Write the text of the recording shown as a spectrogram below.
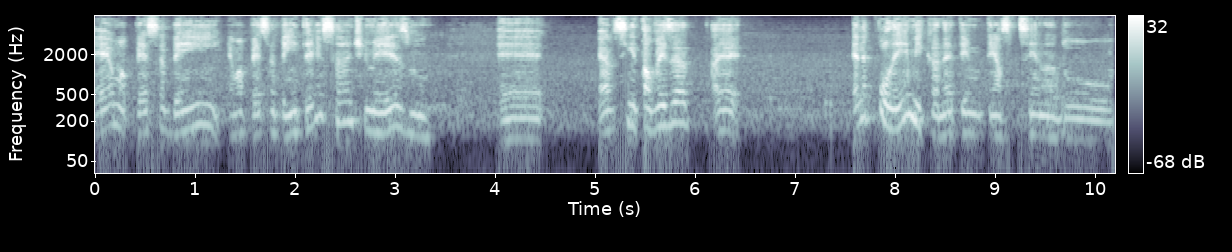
É uma peça bem, é uma peça bem interessante mesmo. É, é assim, talvez é, é, ela é polêmica, né? Tem, tem a cena do,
